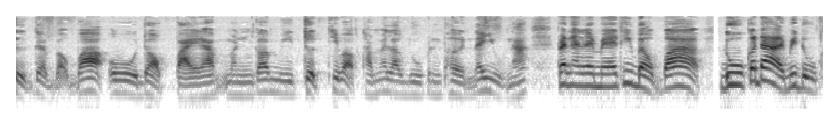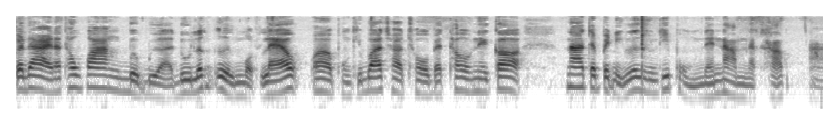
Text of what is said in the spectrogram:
ถึงกับแบบว่าโอ้ดอปไปนะครับ มันก็มีจุดที่แบบทำให้เราดูเพลินๆได้อยู่นะ เป็นอนิเมะที่แบบว่าดูก็ได้ไม่ดูก็ได้นะถ้าว่างเบื่อๆดูเรื่องอื่นหมดแล้วว่าผมคิดว่าชาโชแบทเทิลเนี่ยก็ น่าจะเป็นอีกเรื่องหนึงที่ผมแนะนำนะครับอ่า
